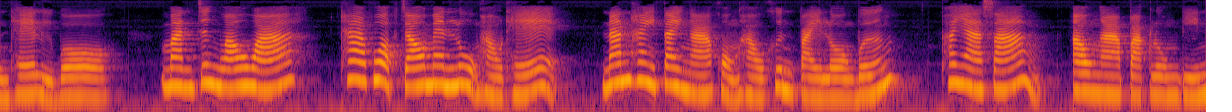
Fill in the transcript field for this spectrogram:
นแท้หรือบ่มันจึงเว้าว่าถ้าพวกเจ้าแม่นลูกเฮาแท้ นั่นให้ใต้งาของเฮาขึ้นไปลองเบิงพญาช้าง เอางาปักลงดิน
